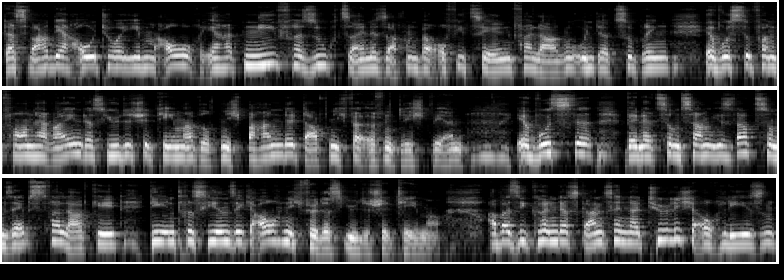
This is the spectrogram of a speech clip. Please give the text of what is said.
Das war der Autor eben auch. Er hat nie versucht, seine Sachen bei offiziellen Verlagen unterzubringen. Er wusste von vornherein, das jüdische Thema wird nicht behandelt, darf nicht veröffentlicht werden. Er wusste, wenn er zum Samizdat, zum Selbstverlag geht, die interessieren sich auch nicht für das jüdische Thema. Aber sie können das Ganze natürlich auch lesen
